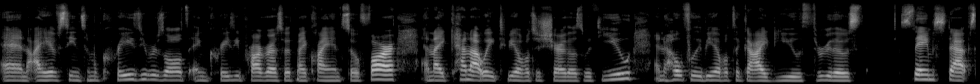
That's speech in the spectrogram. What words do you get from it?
And I have seen some crazy results and crazy progress with my clients so far. And I cannot wait to be able to share those with you and hopefully be able to guide you through those same steps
